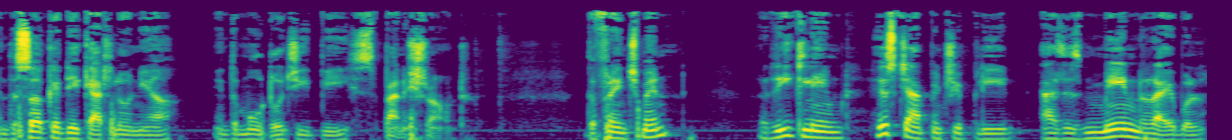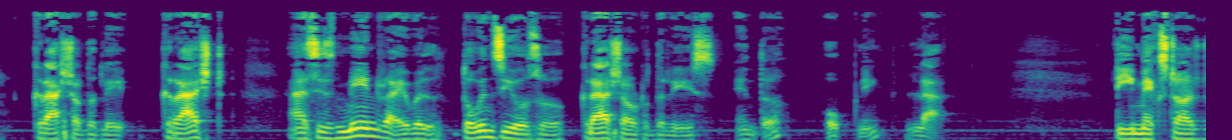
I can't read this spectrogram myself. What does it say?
in the Circuit de Catalunya in the MotoGP Spanish round. The Frenchman reclaimed his championship lead as his main rival crashed out the la- crashed as his main rival Dovizioso crashed out of the race in the opening lap. Team Ecstar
